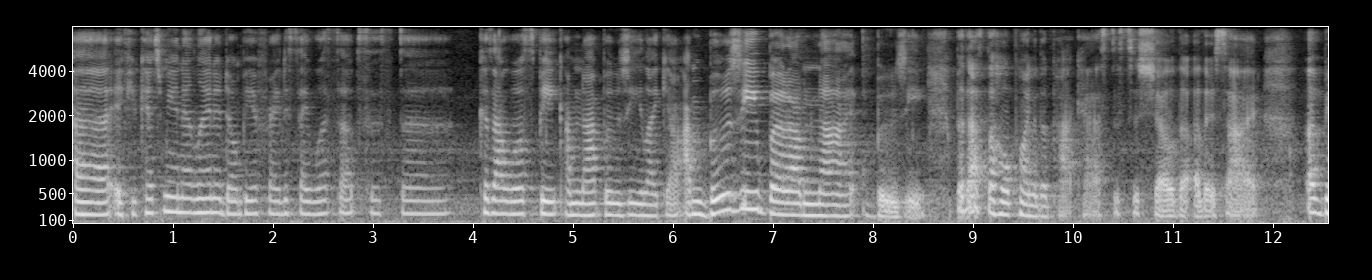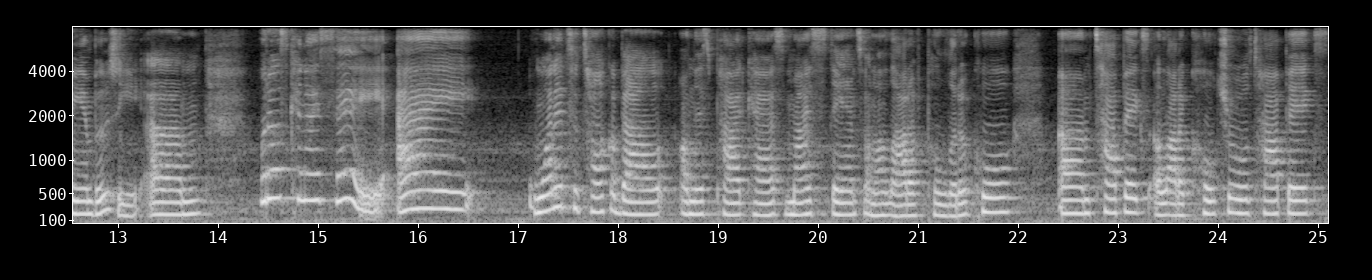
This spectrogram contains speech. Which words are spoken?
uh, if you catch me in Atlanta, don't be afraid to say, What's up, sister? Because I will speak. I'm not bougie like y'all. I'm bougie, but I'm not bougie. But that's the whole point of the podcast is to show the other side of being bougie. Um, what else can I say? I wanted to talk about on this podcast my stance on a lot of political um, topics, a lot of cultural topics,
